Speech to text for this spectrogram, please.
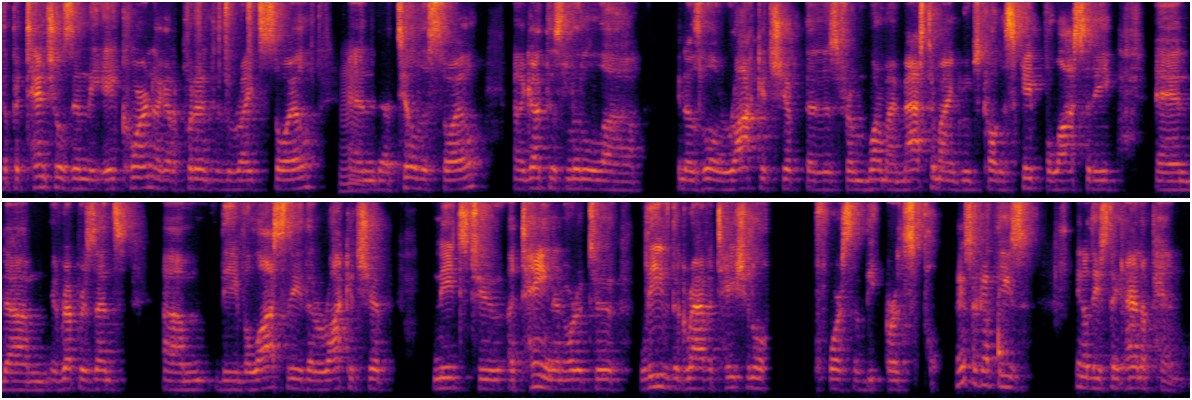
the potential's in the acorn. I got to put it into the right soil mm. and uh, till the soil. And I got this little uh, you know, this little rocket ship that is from one of my mastermind groups called Escape Velocity, and um, it represents um, the velocity that a rocket ship needs to attain in order to leave the gravitational force of the Earth's pull. I so I got these, you know, these things and a pen.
